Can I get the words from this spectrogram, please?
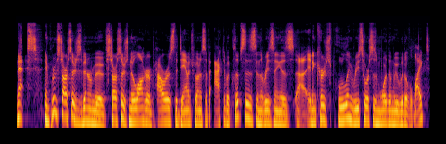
Next, improved Star Surge has been removed. Star Surge no longer empowers the damage bonus of active eclipses, and the reasoning is uh, it encouraged pooling resources more than we would have liked,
